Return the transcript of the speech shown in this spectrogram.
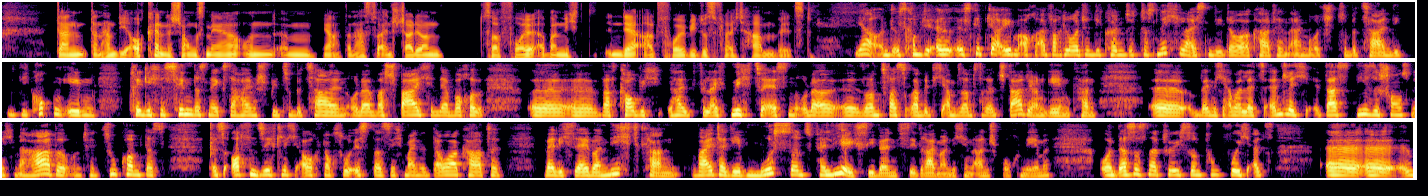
dann, dann haben die auch keine Chance mehr. Und ähm, ja, dann hast du ein Stadion zwar voll, aber nicht in der Art voll, wie du es vielleicht haben willst. Ja, und es kommt, äh, es gibt ja eben auch einfach Leute, die können sich das nicht leisten, die Dauerkarte in einem Rutsch zu bezahlen. Die, die gucken eben, kriege ich es hin, das nächste Heimspiel zu bezahlen oder was spare ich in der Woche, äh, äh was kaufe ich halt vielleicht nicht zu essen oder äh, sonst was, damit ich am Samstag ins Stadion gehen kann. Äh, wenn ich aber letztendlich das, diese Chance nicht mehr habe und hinzu kommt, dass es offensichtlich auch noch so ist, dass ich meine Dauerkarte, wenn ich selber nicht kann, weitergeben muss, sonst verliere ich sie, wenn ich sie dreimal nicht in Anspruch nehme. Und das ist natürlich so ein Punkt, wo ich als äh, äh,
